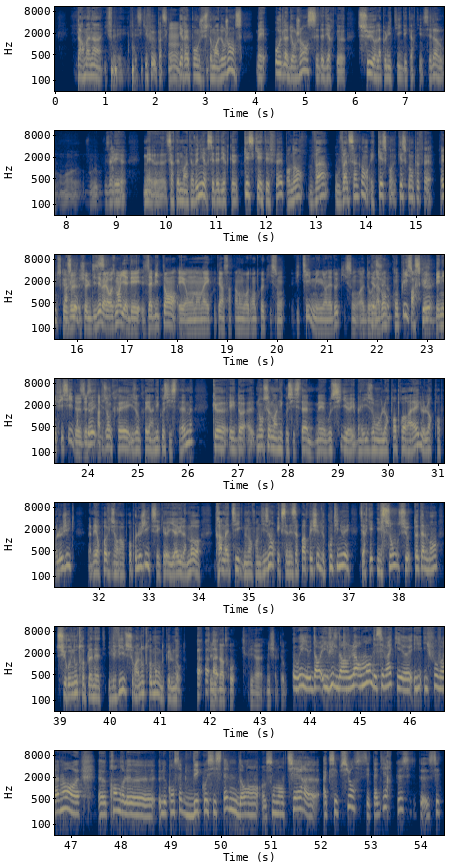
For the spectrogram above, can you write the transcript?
Darmanin, il fait, ce qu'il veut parce qu'il hmm. répond justement à l'urgence. Mais au-delà d'urgence, c'est-à-dire que sur la politique des quartiers, c'est là où vous, allez mais, euh, certainement intervenir. C'est-à-dire que qu'est-ce qui a été fait pendant 20 ou 25 ans? Et qu'est-ce qu'on qu'est-ce qu'on peut faire? Oui, parce que, je, je, le disais, malheureusement, il y a des habitants, et on en a écouté un certain nombre d'entre eux qui sont victimes, mais il y en a d'autres qui sont euh, dorénavant complices, parce qu'ils bénéficient de, de ils ont créé, Ils ont créé un écosystème que, et non seulement un écosystème, mais aussi euh, eh ben, ils ont leurs propres règles, leurs propres logiques. La meilleure preuve qu'ils ont leur propre logique, c'est qu'il y a eu la mort dramatique d'un enfant de 10 ans et que ça ne les a pas empêchés de continuer. C'est-à-dire qu'ils sont sur, totalement sur une autre planète. Ils vivent sur un autre monde que le nôtre. Ah, ah, Julie d'intro, ah. puis euh, Michel. Oui, ils vivent dans leur monde et c'est vrai qu'il faut vraiment euh, euh, prendre le, concept d'écosystème dans son entière acception, c'est-à-dire que c'est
